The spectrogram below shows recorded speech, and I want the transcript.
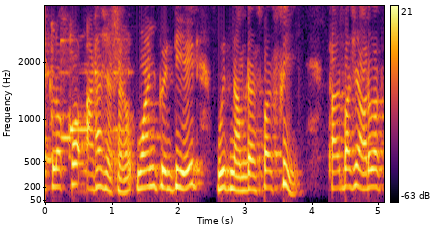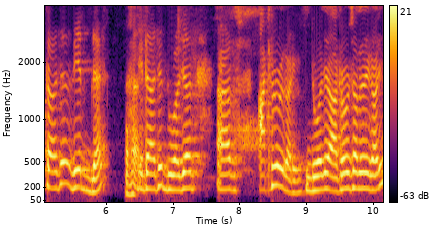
এক লক্ষ আঠাশ হাজার টাকা ওয়ান টোয়েন্টি এইট উইথ নাম ট্রান্সফার ফ্রি তার পাশে আরও একটা আছে রেড ব্ল্যাক। এটা আছে দু হাজার আর আঠেরোর গাড়ি দু হাজার আঠেরো সালের গাড়ি।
